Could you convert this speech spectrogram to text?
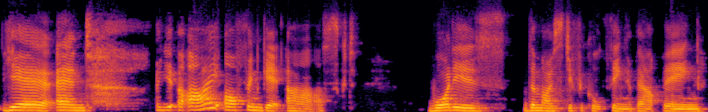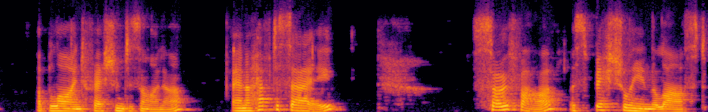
Yeah, and I often get asked, what is the most difficult thing about being a blind fashion designer? And I have to say, so far, especially in the last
